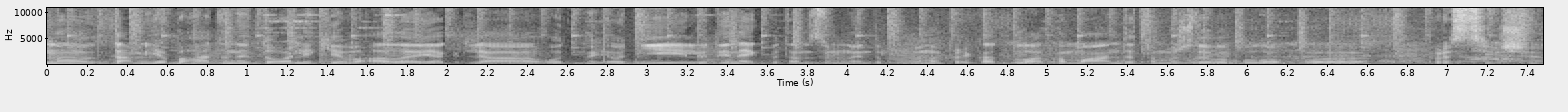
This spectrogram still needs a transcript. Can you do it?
Ну, там є багато недоліків, але як для однієї людини, якби там зі мною, наприклад, була команда, то можливо було б е, простіше.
